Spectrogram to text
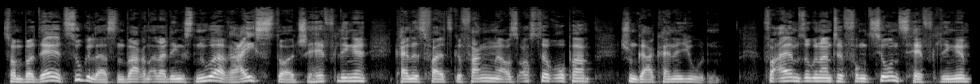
Zum Bordell zugelassen waren allerdings nur reichsdeutsche Häftlinge, keinesfalls Gefangene aus Osteuropa, schon gar keine Juden. Vor allem sogenannte Funktionshäftlinge,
